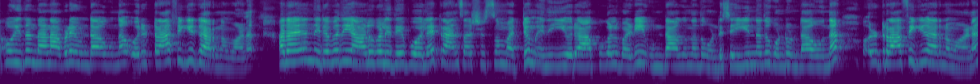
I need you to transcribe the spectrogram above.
അപ്പോൾ ഇതെന്താണ്? അവിടെ ഉണ്ടാകുന്ന ഒരു ട്രാഫിക് കാരണമാണ്. അതായത് നിരവധി ആളുകൾ ഇതേപോലെ ട്രാൻസാക്ഷൻസും മറ്റും ഈ ഒരു ആപ്പുകൾ വഴി ഉണ്ടാകുന്നത് കൊണ്ട് ചെയ്യുന്നത് കൊണ്ട് ഉണ്ടാകുന്ന ഒരു ട്രാഫിക് കാരണമാണ്.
